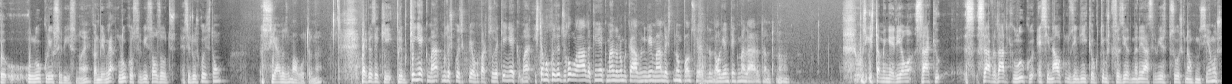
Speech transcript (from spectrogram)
o, o, o lucro e o serviço, não é? Economia lucro ou serviço aos outros. Essas duas coisas estão associadas uma à outra, não é? Às vezes aqui, por exemplo, quem é que manda, uma das coisas que preocupa as pessoas é quem é que manda, isto é uma coisa desregulada, quem é que manda no mercado, ninguém manda, isto não pode ser, alguém tem que mandar, tanto não. Pois isto também é dele, será que será verdade que o lucro é sinal que nos indica o que temos que fazer de maneira a servir as pessoas que não conhecemos?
